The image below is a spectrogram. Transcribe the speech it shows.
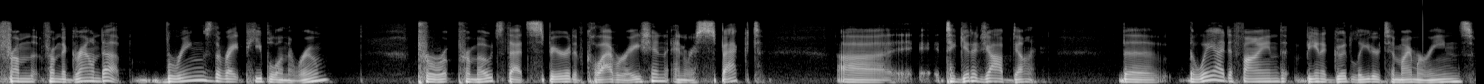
from from the ground up brings the right people in the room pr- promotes that spirit of collaboration and respect uh, to get a job done. The the way i defined being a good leader to my marines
